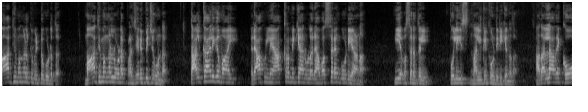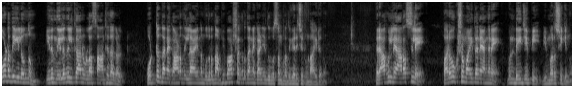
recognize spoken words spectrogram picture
മാധ്യമങ്ങൾക്ക് വിട്ടുകൊടുത്ത് മാധ്യമങ്ങളിലൂടെ പ്രചരിപ്പിച്ചുകൊണ്ട് താൽക്കാലികമായി രാഹുലിനെ ആക്രമിക്കാനുള്ള ഒരു അവസരം കൂടിയാണ് ഈ അവസരത്തിൽ പോലീസ് നൽകിക്കൊണ്ടിരിക്കുന്നത്. അതല്ലാതെ കോടതിയിലൊന്നും ഇത് നിലനിൽക്കാനുള്ള സാധ്യതകൾ ഒട്ടും തന്നെ കാണുന്നില്ല എന്ന് മുതിർന്ന അഭിഭാഷകർ തന്നെ കഴിഞ്ഞ ദിവസം പ്രതികരിച്ചിട്ടുണ്ടായിരുന്നു. രാഹുലിന്റെ അറസ്റ്റിലെ പരോക്ഷമായി തന്നെ അങ്ങനെ മുൻ ഡി ജി പി വിമർശിക്കുന്നു.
